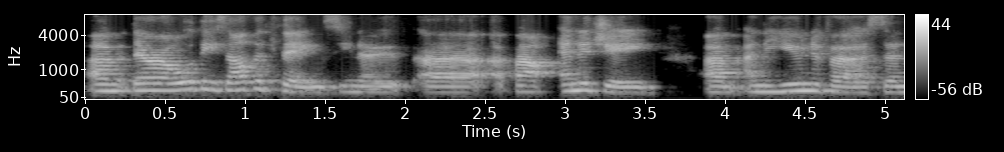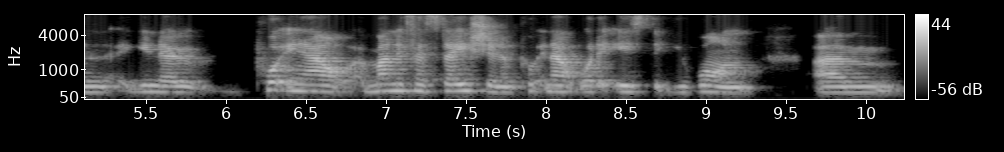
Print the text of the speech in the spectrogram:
um, there are all these other things, you know, uh, about energy um, and the universe, and you know, putting out a manifestation and putting out what it is that you want. Um,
